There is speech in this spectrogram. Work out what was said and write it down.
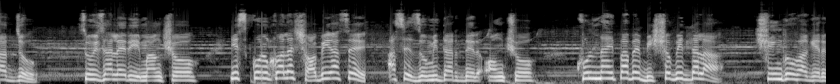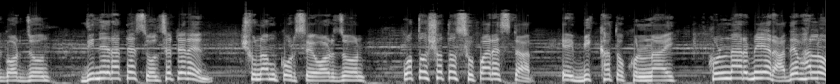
রাজ্য সুইঝালেরই মাংস। স্কুল কলেজ সবই আছে আছে জমিদারদের অংশ। খুলনায় পাবে বিশ্ববিদ্যালয়, সিংহভাগের গর্জন। দিনে রাতে চলছে ট্রেন, সুনাম করছে অর্জন। কত শত সুপারস্টার এই বিখ্যাত খুলনায়। খুলনার মেয়ে রাধে ভালো,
